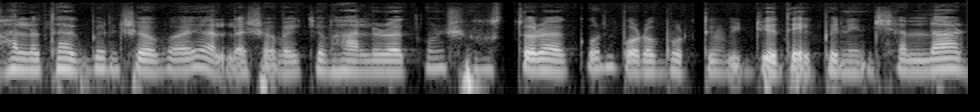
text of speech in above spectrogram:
ভালো থাকবেন সবাই। আল্লাহ সবাইকে ভালো রাখুন, সুস্থ রাখুন। পরবর্তী ভিডিও দেখবেন ইনশাল্লাহ আর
